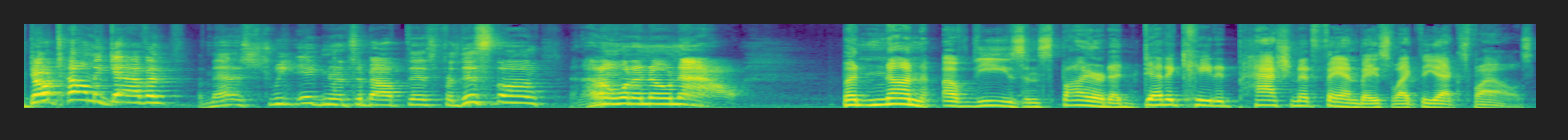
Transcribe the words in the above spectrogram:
Don't tell me, Gavin! I've managed sweet ignorance about this for this long, and I don't want to know now. But none of these inspired a dedicated, passionate fan base like the X Files.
